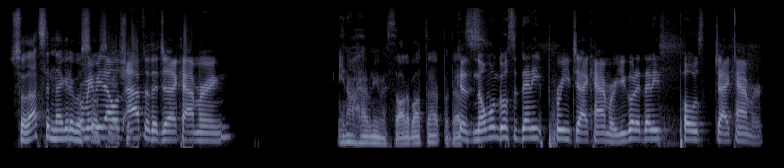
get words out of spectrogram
so that's the negative or maybe that was after the jackhammering. You know, I haven't even thought about that, but that's. Because no one goes to Denny pre jackhammer. You go to Denny's post jackhammer.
